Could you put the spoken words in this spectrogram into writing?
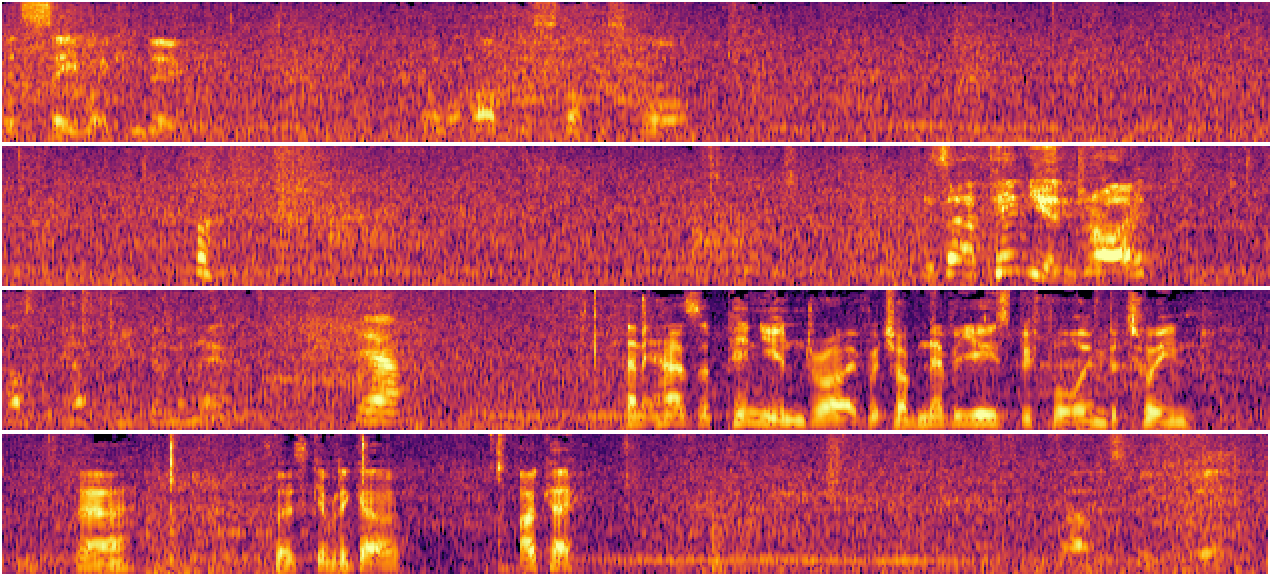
let's see what it can do. Oh, what half this stuff is for. Is that a pinion drive? Past the cup, can you film in there? Yeah. And it has a pinion drive, which I've never used before in between there. Let's give it a go. Okay. Wow, this feels weird.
